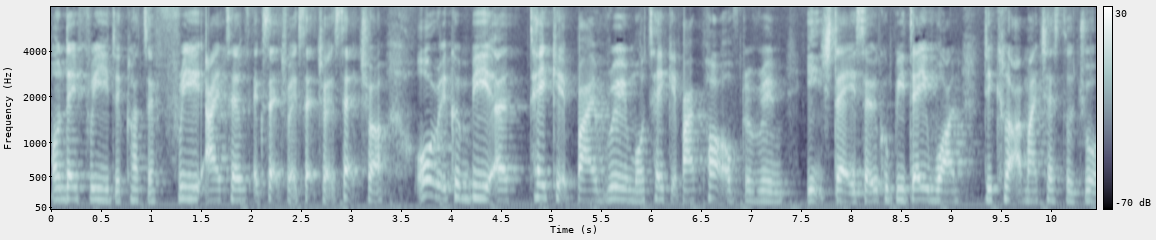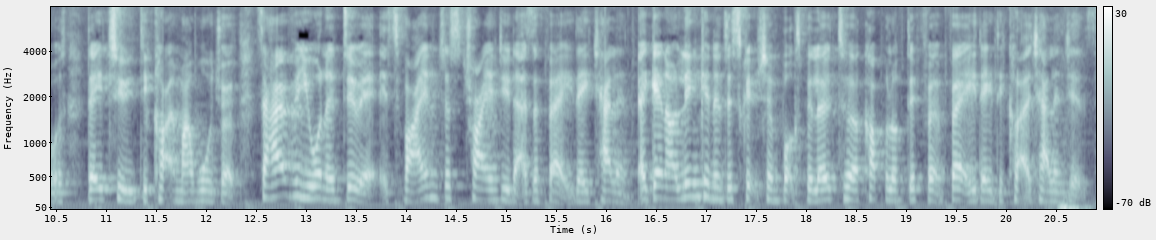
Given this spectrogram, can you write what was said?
on day three, you declutter three items, etc. etc. etc. Or it could be a take it by room or take it by part of the room each day. So it could be day one, declutter my chest of drawers, day two, declutter my wardrobe. So however you want to do it, it's it's fine. Just try and do that as a 30 day challenge. Again, I'll link in the description box below to a couple of different 30 day declutter challenges.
